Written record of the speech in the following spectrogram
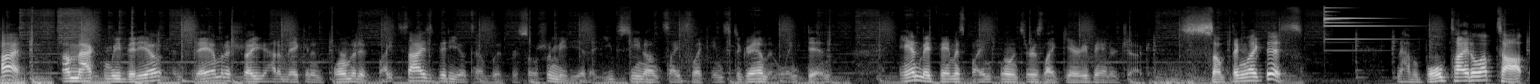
Hi, I'm Mac from WeVideo, and today I'm going to show you how to make an informative bite-sized video template for social media that you've seen on sites like Instagram and LinkedIn, and made famous by influencers like Gary Vaynerchuk. Something like this. And have a bold title up top,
